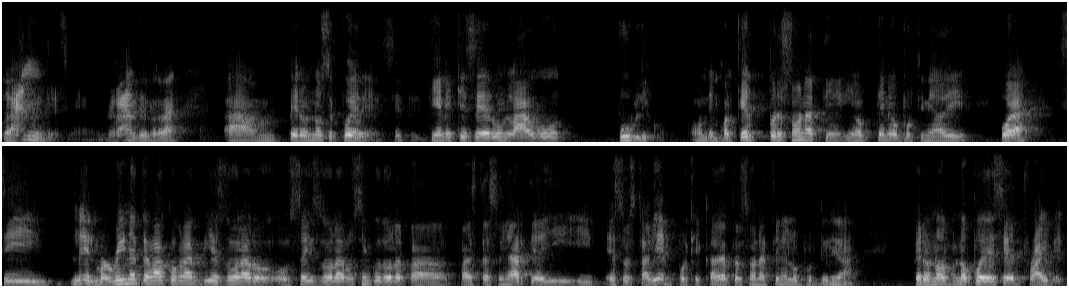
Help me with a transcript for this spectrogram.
grandes, man, grandes, ¿verdad? Pero no se puede. Se tiene que ser un lago público, donde cualquier persona tiene, you know, tiene oportunidad de ir. Ahora, si el marina te va a cobrar 10 dólares o, o 6 dólares o 5 dólares para estacionarte ahí, y eso está bien, porque cada persona tiene la oportunidad. Pero no, no puede ser private.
